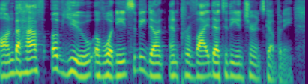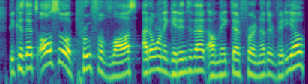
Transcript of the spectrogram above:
on behalf of you of what needs to be done and provide that to the insurance company. Because that's also a proof of loss. I don't want to get into that. I'll make that for another video.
